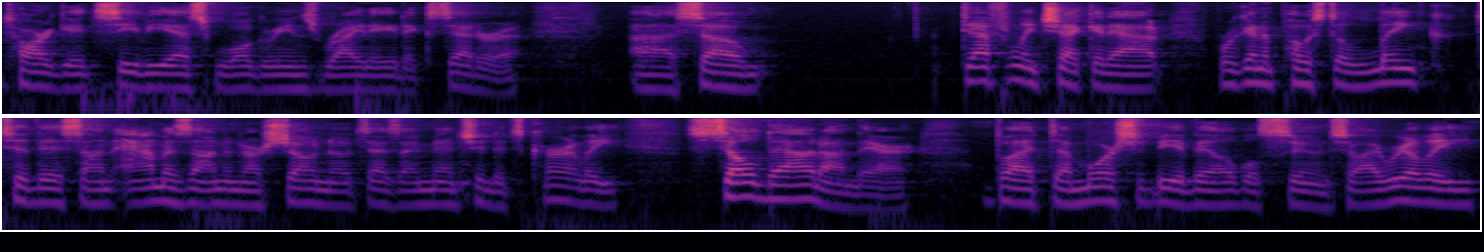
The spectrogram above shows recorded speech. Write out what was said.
Target, CVS, Walgreens, Rite Aid, etc. Uh, so definitely check it out. We're going to post a link to this on Amazon in our show notes. As I mentioned, it's currently sold out on there, but uh, more should be available soon. So I really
